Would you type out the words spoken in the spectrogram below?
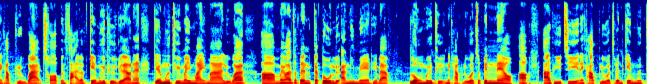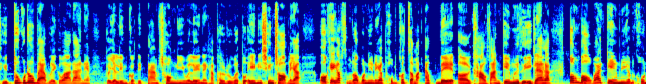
นะครับหรือว่าชอบเป็นสายแบบเกมมือถืออยู่แล้วนะ เกมมือถือใหม่ ๆ มาหรือว่าอ่าไม่ว่าจะเป็นการ์ตูนหรืออนิเมะที่แบบลงมือถือนะครับ หรือว่าจะเป็นแนวอ่า RPG นะครับ หรือว่าจะเป็นเกมมือถือทุกรูปแบบเลยก็ว่าได้นะครับ ก็อย่าลืมกดติดตามช่องนี้ไว้เลยนะครับ ถ้ารู้ว่าตัวเองเนี่ยชื่นชอบนะครับโอเคครับสำหรับวันนี้นะครับผมก็จะมาอัปเดตเอ่อข่าวสารเกมมือถืออีกแล้วครับต้องบอกว่าเกมนี้ครับทุกคน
